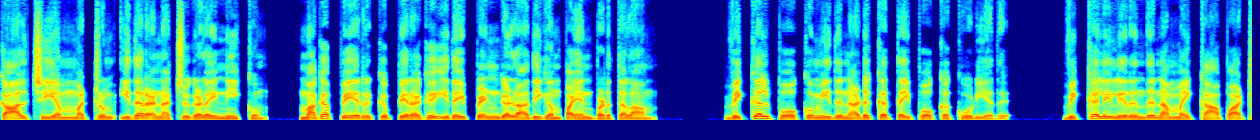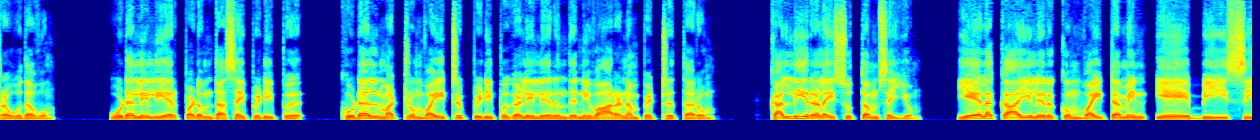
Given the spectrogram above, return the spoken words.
கால்சியம் மற்றும் இதர நச்சுகளை நீக்கும். மகப்பேறுக்குப் பிறகு இதை பெண்கள் அதிகம் பயன்படுத்தலாம். விக்கல் போக்கும் இது நடுக்கத்தை போக்கக்கூடியது. விக்கலிலிருந்து நம்மை காப்பாற்ற உதவும். உடலில் ஏற்படும் தசைப்பிடிப்பு குடல் மற்றும் வயிற்றுப் பிடிப்புகளிலிருந்து நிவாரணம் பெற்றுத் தரும். கல்லீரலை சுத்தம் செய்யும். ஏலக்காயில் இருக்கும் vitamin A B C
